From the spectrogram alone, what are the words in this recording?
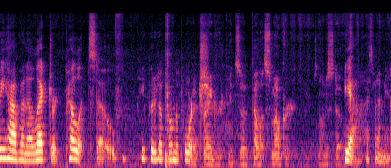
We have an electric pellet stove. He put it up on the or a porch. Traeger. It's a pellet smoker. It's not a stove. Yeah, that's what I meant.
